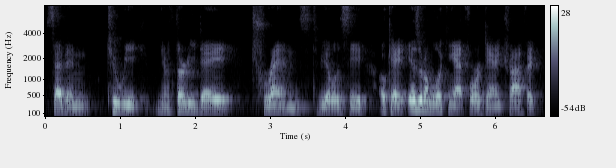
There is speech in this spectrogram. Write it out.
seven, two week, you know, 30 day trends to be able to see, okay, is what I'm looking at for organic traffic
